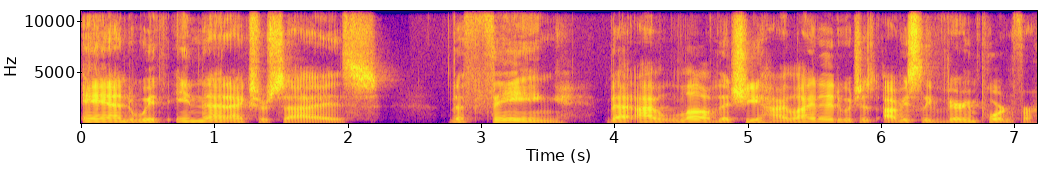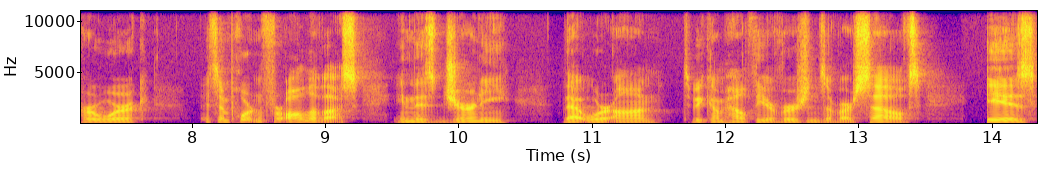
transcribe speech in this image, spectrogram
And within that exercise, the thing that I love that she highlighted, which is obviously very important for her work, it's important for all of us in this journey that we're on to become healthier versions of ourselves, is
